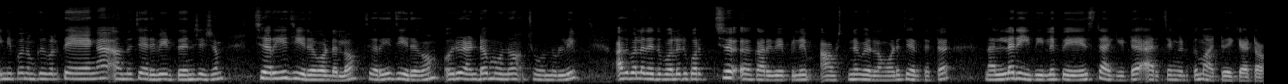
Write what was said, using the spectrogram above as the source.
ഇനിയിപ്പോൾ നമുക്ക് ഇതുപോലെ തേങ്ങ ഒന്ന് ചിരവി എടുത്തതിന് ശേഷം ചെറിയ ജീരകം ഉണ്ടല്ലോ ചെറിയ ജീരകം ഒരു രണ്ടോ മൂന്നോ ചുവന്നുള്ളി അതുപോലെ അതേപോലെ ഒരു കുറച്ച് കറിവേപ്പിലയും ആവശ്യത്തിന് വെള്ളം കൂടെ ചേർത്തിട്ട് നല്ല രീതിയിൽ പേസ്റ്റ് ആക്കിയിട്ട് അരച്ചങ്ങെടുത്ത് മാറ്റി വയ്ക്കാം കേട്ടോ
